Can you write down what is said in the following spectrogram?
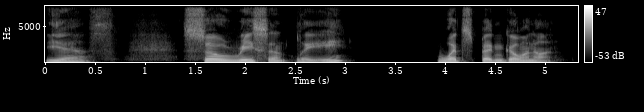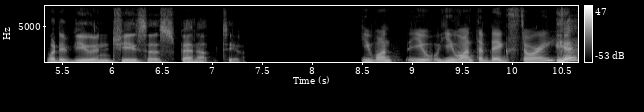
Yes. So recently, what's been going on? What have you and Jesus been up to? You want you you want the big story? Yeah.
